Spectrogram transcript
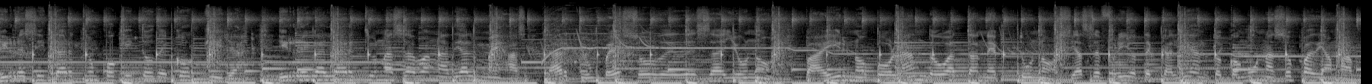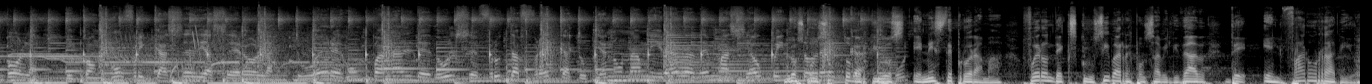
y recitarte un poquito de cosquillas y regalarte una sábana de almejas, darte un beso de desayuno pa irnos volando hasta Neptuno. Si hace frío te caliento con una sopa de amapola y con un fricase de acerola. Tú eres un panal de dulce, fruta fresca, tú tienes una mirada demasiado pintoresca. Los conceptos vertidos en este programa fueron de exclusiva responsabilidad de El Faro Radio.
